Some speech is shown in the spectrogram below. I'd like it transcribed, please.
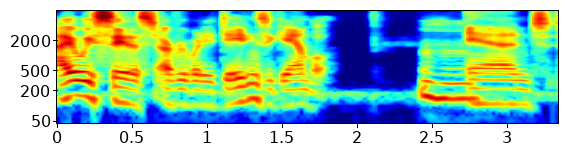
i always say this to everybody dating's a gamble Mhm. and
